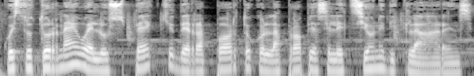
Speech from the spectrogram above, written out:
Questo torneo è lo specchio del rapporto con la propria selezione di Clarence.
